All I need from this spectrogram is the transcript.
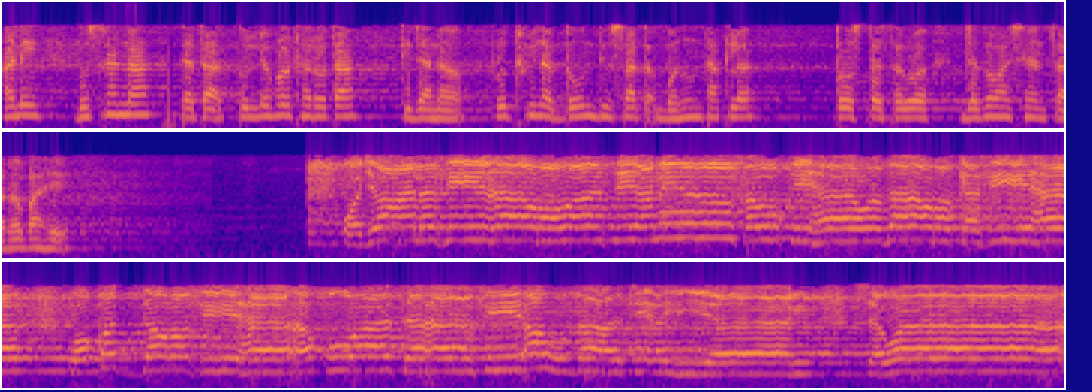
आणि दुसऱ्यांना त्याचा तुल्यबळ ठरवता की ज्यानं पृथ्वीला दोन दिवसात बनवून टाकलं तोच तर सर्व जगवासियांचा रब आहे وجعل فيها رواسي من فوقها وبارك فيها وقدر فيها أقواتها في أربعة أيام سواء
